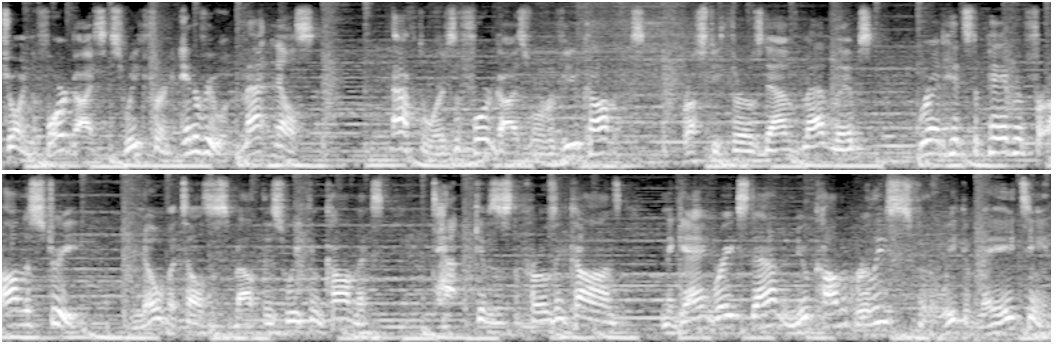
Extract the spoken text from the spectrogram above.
Join the four guys this week for an interview with Matt Nelson. Afterwards, the four guys will review comics. Rusty throws down Mad Libs, Red hits the pavement for On the Street, Nova tells us about this week in comics, Tap gives us the pros and cons, and the gang breaks down the new comic releases for the week of May 18th.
